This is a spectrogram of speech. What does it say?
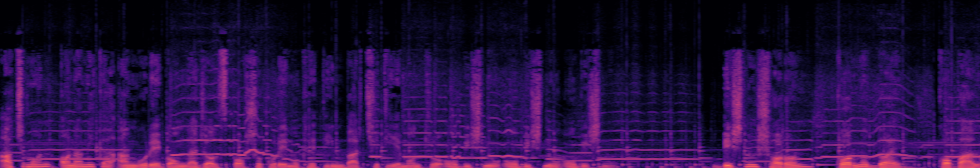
আচমন অনামিকা আঙ্গুরে গঙ্গা জল স্পর্শ করে মুখে তিনবার ছিটিয়ে মন্ত্র, ও বিষ্ণু ও বিষ্ণু ও বিষ্ণু। বিষ্ণু স্মরণ কর্ণদ্বয়, কপাল,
